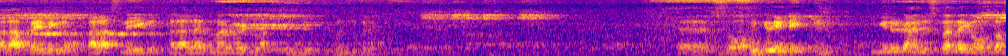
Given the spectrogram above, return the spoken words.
കലാപ്രേമികളും കലാസ്നേഹികളും കലാകാരന്മാരുമായിട്ടുള്ള എന്റെ ബന്ധുക്കളെ? ശോഭയ്ക്ക് വേണ്ടി ഇങ്ങനൊരു അനുസ്മരണ യോഗം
